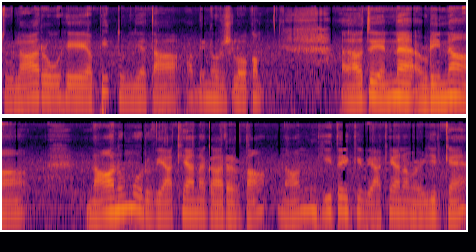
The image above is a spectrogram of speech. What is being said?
துலாரோஹே அப்படி துல்லியதா அப்படின்னு ஒரு ஸ்லோகம் அதாவது என்ன அப்படின்னா நானும் ஒரு வியாக்கியானக்காரர் தான். நானும் கீதைக்கு வியாக்கியானம் எழுதியிருக்கேன்.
